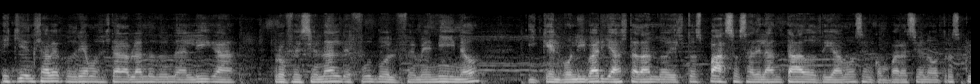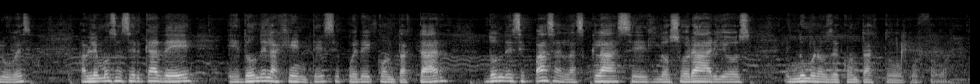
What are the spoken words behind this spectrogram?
Y quién sabe, podríamos estar hablando de una liga profesional de fútbol femenino y que el Bolívar ya está dando estos pasos adelantados, digamos, en comparación a otros clubes. Hablemos acerca de eh, dónde la gente se puede contactar dónde se pasan las clases, los horarios, números de contacto, por favor.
